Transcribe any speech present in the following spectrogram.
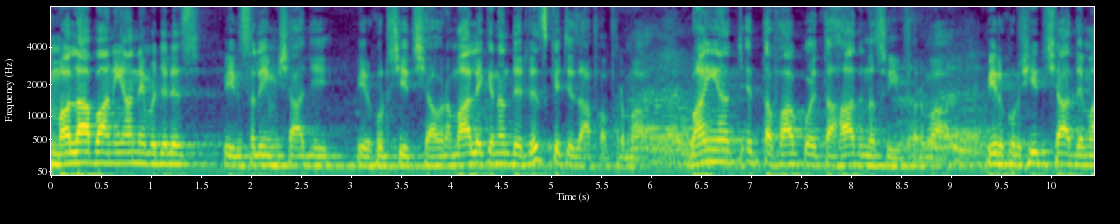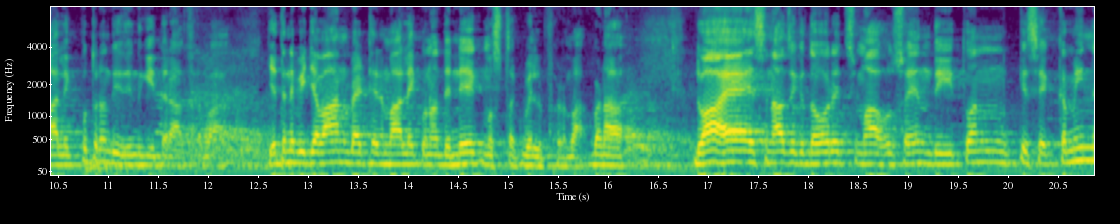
مولا بانیان مجلس، پیر سلیم شاہ جی پیر خورشید شاہ اور مالک انہوں دے رزق کے اضافہ فرما۔ بائیاں اتفاق و اتحاد نصیب فرما۔ پیر خورشید شاہ دے مالک پتران دی زندگی دراز فرما۔ جتنے بھی جوان بیٹھے مالک، انہوں دے نیک مستقبل فرما بنا دعا ہے اس نازک دور ماں حسین دی، تو ان کسے کمین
